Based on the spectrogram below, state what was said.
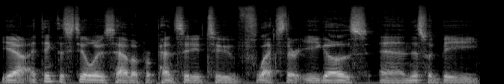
Yeah, I think the Steelers have a propensity to flex their egos, and this would be,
